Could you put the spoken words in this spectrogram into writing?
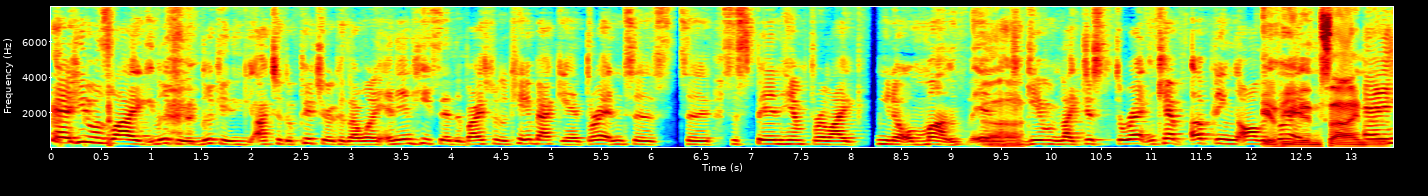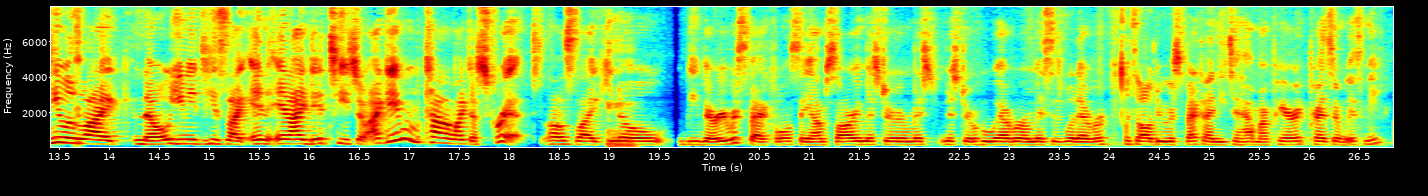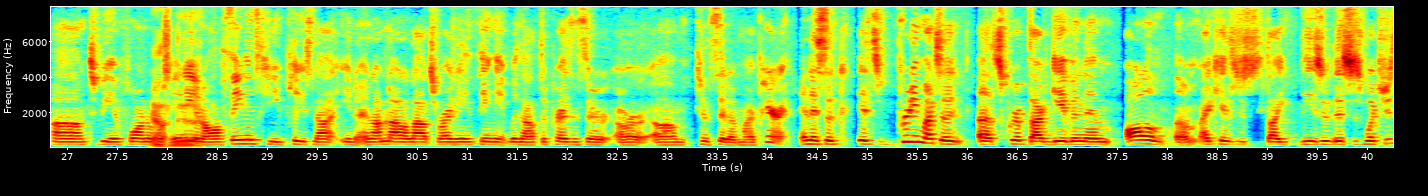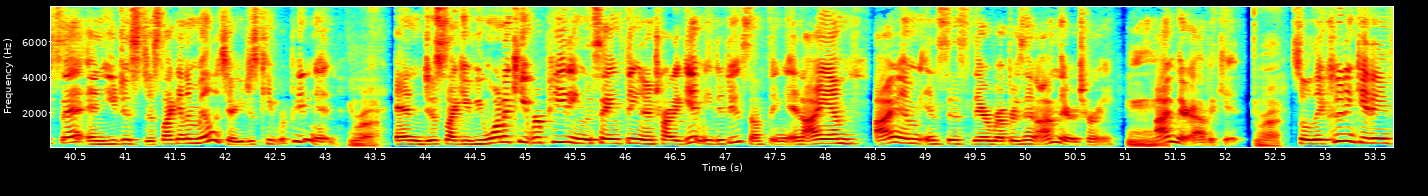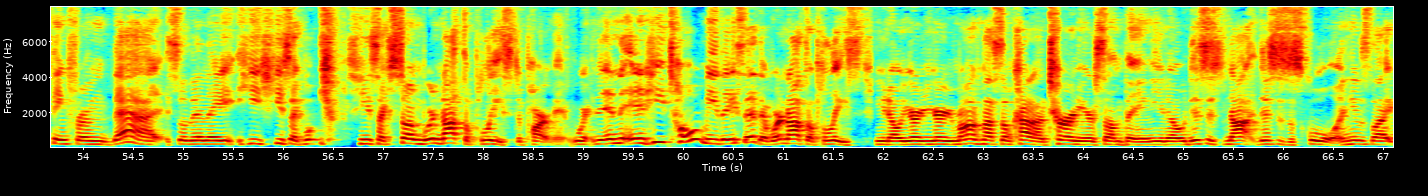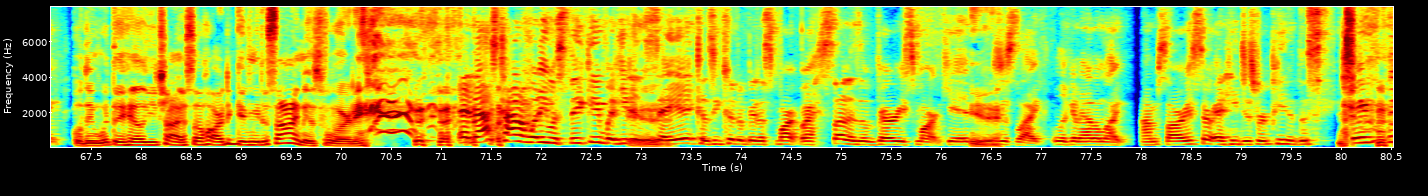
and he was like, "Look at, look at, I took a picture because I wanted." And then he said the vice principal came back and threatened to to suspend him for like you know a month and to give him like just threatened, kept upping all the If he didn't sign And it. he was like, "No, you need to." He's like, and and I did teach him. I gave him kind of like a script. I was like, you know, be very respectful and say, "I'm sorry, Mister, Mister, whoever or Mrs. Whatever." With all due respect, I need to have my parent present with me um, to be informed That's about any and all things. Can you please not, you know? And I'm not allowed to write anything without the presence or, or um, consent of my parent. And it's a, it's pretty much a, a script I've given them. All of um, my kids just like these are this is what you said, and you just just like in the military, you just keep repeating it. Right. And just like if you want to keep repeating the same thing and try to get me to do something, and I am, I am, and since they're represent, I'm their attorney, Mm. I'm their advocate. Right. So they couldn't get anything from that. So then they, he, he's like, well, he's like, son, we're not the police department. We're, and and he told me they said that we're not the police. You know, your your your mom's not some kind of attorney or something. You know, this is not this is a school. And he was like, Well, then what the hell are you trying so hard to get me to sign this for then? and that's kind of what he was thinking, but he didn't Yeah. say it because he could have been a smart. My son is a very smart kid. He Yeah. was just like looking at him like, "I'm sorry, sir," and he just repeated the same thing.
